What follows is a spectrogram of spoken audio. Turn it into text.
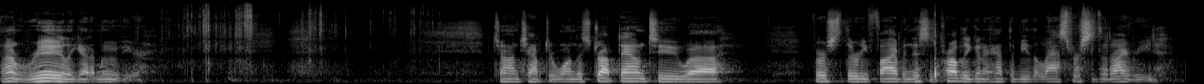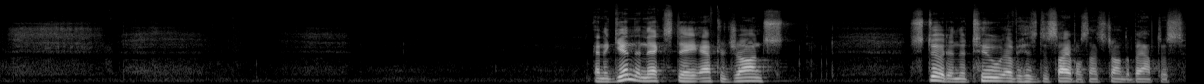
and I really got to move here. John chapter 1. Let's drop down to uh, verse 35, and this is probably going to have to be the last verses that I read. And again the next day, after John stood and the two of his disciples, that's John the Baptist,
